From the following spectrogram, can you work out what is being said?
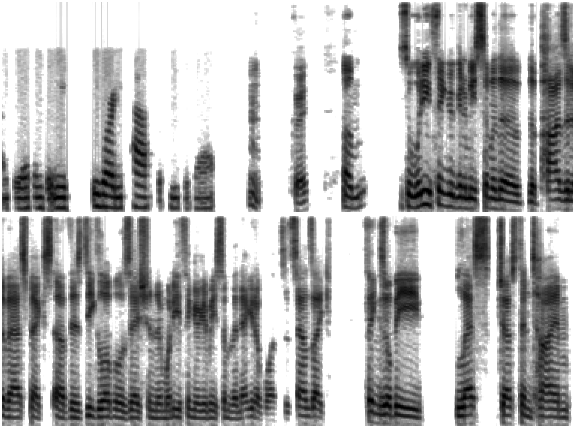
country. I think that we've, we've already passed the peak of that. Hmm. Okay. Um, so, what do you think are going to be some of the the positive aspects of this deglobalization, and what do you think are going to be some of the negative ones? It sounds like things will be less just in time,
